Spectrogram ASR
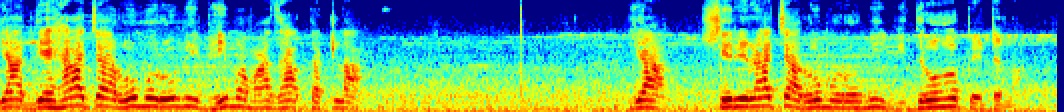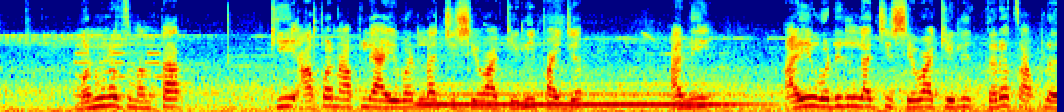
या देहाच्या रोमरोमी भीम माझा तटला. या शरीराच्या रोमरोमी विद्रोह पेटला. म्हणूनच म्हणतात की आपण आपल्या आईवडिलाची सेवा केली पाहिजे आणि आई वडिलाची सेवा केली तरच आपलं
